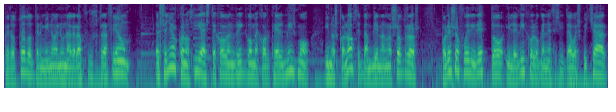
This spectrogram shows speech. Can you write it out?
pero todo terminó en una gran frustración. El Señor conocía a este joven rico mejor que él mismo, y nos conoce también a nosotros. Por eso fue directo y le dijo lo que necesitaba escuchar.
